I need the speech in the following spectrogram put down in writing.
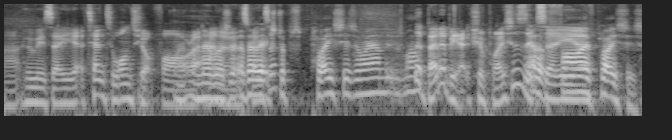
uh, who is a, a 10 to 1 shot for uh, and there was, are there extra places around it as well? There better be extra places. It's a five uh, places.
